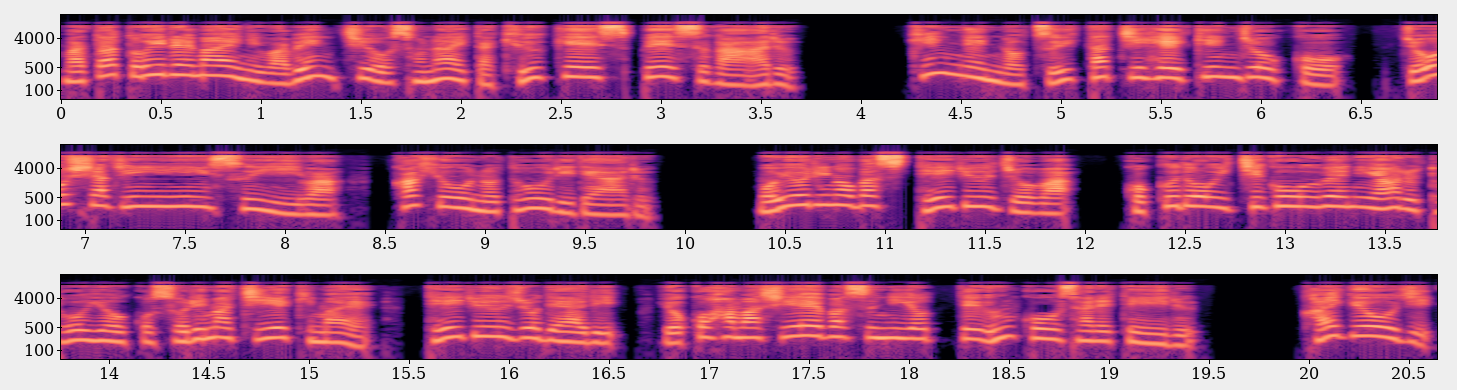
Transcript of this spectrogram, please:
またトイレ前にはベンチを備えた休憩スペースがある。近年の1日平均乗降、乗車人員推移は下表の通りである。最寄りのバス停留所は国道1号上にある東洋湖反町駅前、停留所であり、横浜市営バスによって運行されている。開業時、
